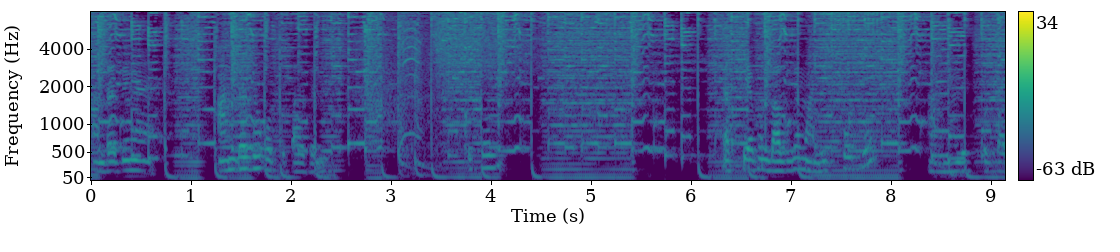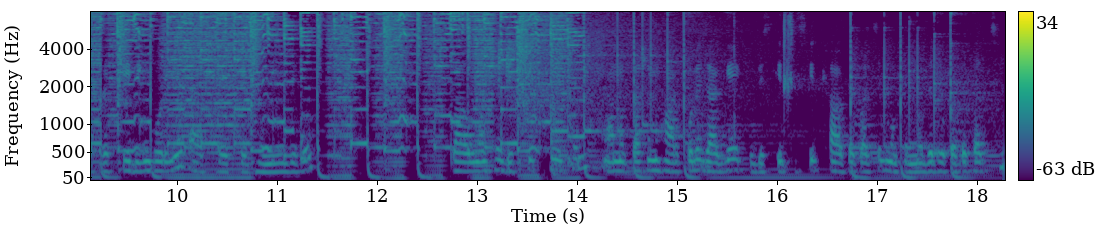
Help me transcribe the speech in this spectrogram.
ঠান্ডার দিনে আন্দাজও করতে পারবে না। চলো, আজকে এখন বাবুকে মালিশ করব আর মালিশ করে তারপরে ফিডিং করিয়ে তারপরে একটু ঘুমিয়ে দেবো। বাবু মাসে বিস্কিট খেয়েছেন অন্নপ্রাশন হওয়ার পরে জাগে একটু বিস্কিট টিস্কিট খাওয়াতে পারছি মুখের মধ্যে ঢোকাতে পারছি।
